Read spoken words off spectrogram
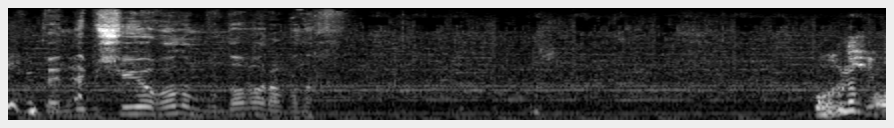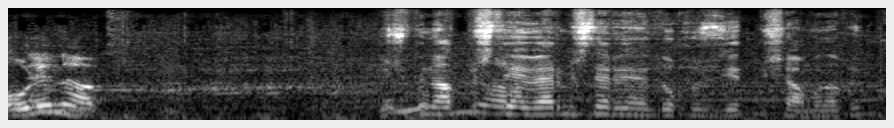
Bende bir şey yok oğlum bunda var amına. Oğlum Şimdi oyun ne yap? 3060 diye vermişler yine 970 amına koyayım.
